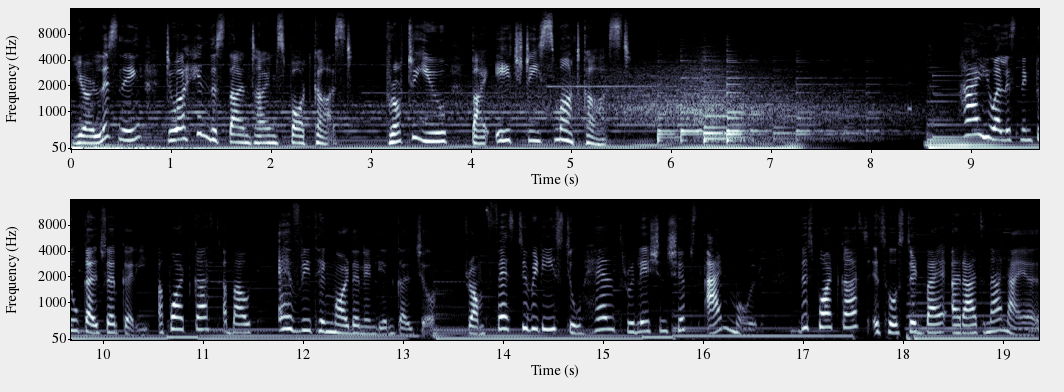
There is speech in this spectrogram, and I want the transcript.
You're listening to a Hindustan Times podcast brought to you by HT Smartcast. Hi, you are listening to Culture Curry, a podcast about everything modern Indian culture, from festivities to health, relationships, and more. This podcast is hosted by Aradhana Nair.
